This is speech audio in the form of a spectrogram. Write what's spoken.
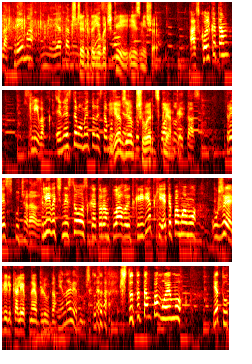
La crema inmediatamente Ще додаю mezclo. вершки і змішую. А сколько там сливок? En este momento le estamos Я взяв añadiendo чверть un cuarto склянки. de taza. Tres cucharadas. Сливочный соус, в котором плавают креветки, это, по-моему, уже великолепное блюдо. Не, наверное, что-то что там, по-моему, я тут.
